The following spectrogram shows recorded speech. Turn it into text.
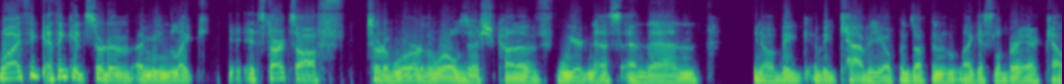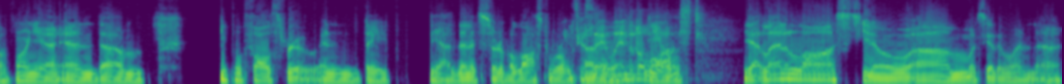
Well, I think I think it's sort of. I mean, like it starts off sort of War of the Worlds ish kind of weirdness, and then you know a big a big cavity opens up in I guess La Brea, California, and um, people fall through, and they yeah. Then it's sort of a lost world was gonna kind say of Land of the deal. Lost. Yeah, Land of the Lost. You know, um, what's the other one? Uh,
